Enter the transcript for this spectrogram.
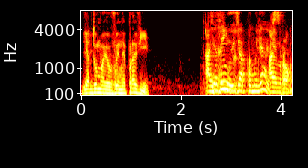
Я думаю, ви не праві. I Я think думаю, я помиляюся. I'm wrong.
